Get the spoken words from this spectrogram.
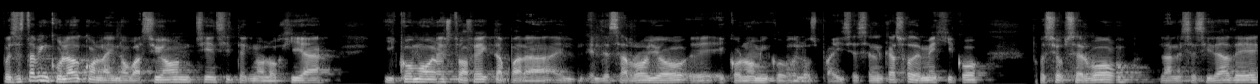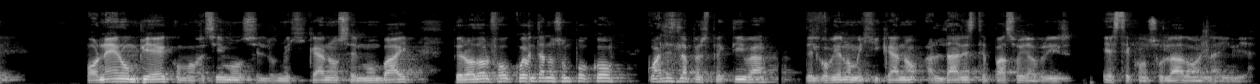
pues está vinculado con la innovación, ciencia y tecnología y cómo esto afecta para el, desarrollo eh, económico de los países. En el caso de México, pues se observó la necesidad de poner un pie, como decimos los mexicanos en Mumbai. Pero Adolfo, cuéntanos un poco cuál es la perspectiva del gobierno mexicano al dar este paso y abrir este consulado en la India.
